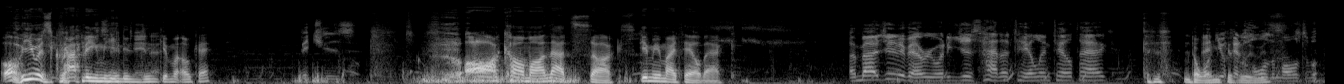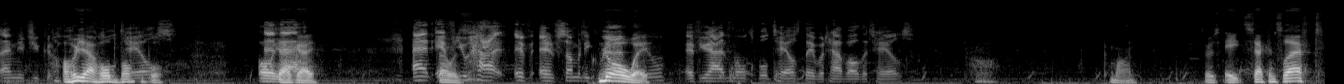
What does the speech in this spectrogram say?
Oh, he was grabbing me and he did didn't give my. Okay. Bitches. Oh, come on. That sucks. Give me my tail back. Imagine if everybody just had a tail and tail tag, no one and you could could lose. hold multiple, and if you could. Oh, Hold yeah, hold multiple. tails, Oh yeah. That guy. And That if was- you had, if if somebody No grabbed way. you, if you had multiple tails, they would have all the tails. Come on. There's eight seconds left.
